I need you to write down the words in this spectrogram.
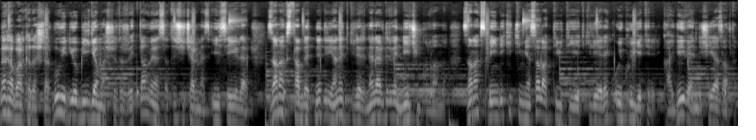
Merhaba arkadaşlar. Bu video bilgi amaçlıdır. Reklam veya satış içermez. İyi seyirler. Xanax tablet nedir? Yan etkileri nelerdir ve ne için kullanılır? Xanax beyindeki kimyasal aktiviteyi etkileyerek uykuyu getirir. Kaygıyı ve endişeyi azaltır.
